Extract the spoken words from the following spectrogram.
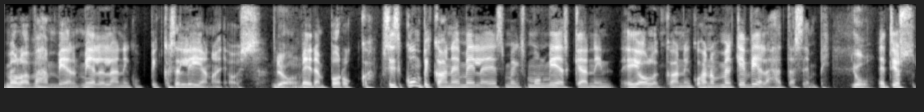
Me ollaan vähän mie- mielellään niin kuin pikkasen liian ajoissa. Joo. Meidän porukka. Siis kumpikaan ei meille esimerkiksi mun mieskään, niin ei ollenkaan, niin kuin, hän on melkein vielä hätäisempi. Joo. Et jos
